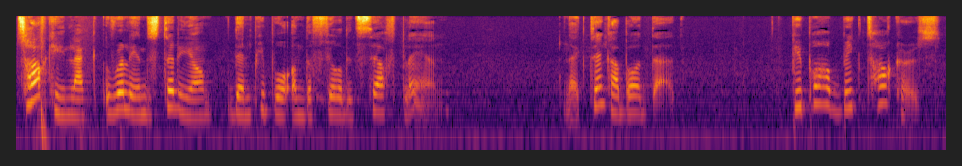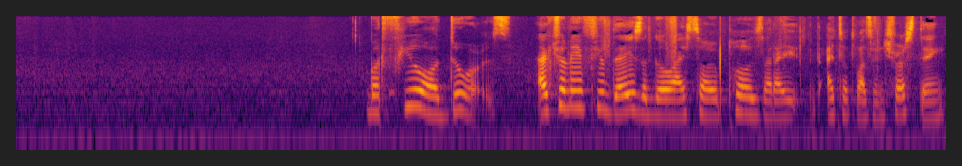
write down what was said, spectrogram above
talking like really in the stadium than people on the field itself playing. Like think about that. People are big talkers. But few are doers Actually, a few days ago, I saw a post that I, I thought was interesting.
